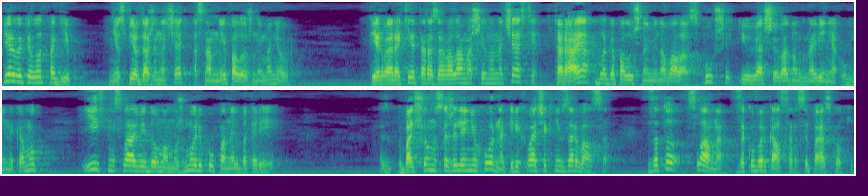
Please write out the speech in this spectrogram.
Первый пилот погиб, не успев даже начать основные положенные маневры. Первая ракета разорвала машину на части, вторая благополучно миновала вспухший и увядший в одно мгновение огненный комок и снесла ведомому жморику панель батареи. К большому сожалению Хорна перехватчик не взорвался – Зато славно закувыркался, рассыпая осколки.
